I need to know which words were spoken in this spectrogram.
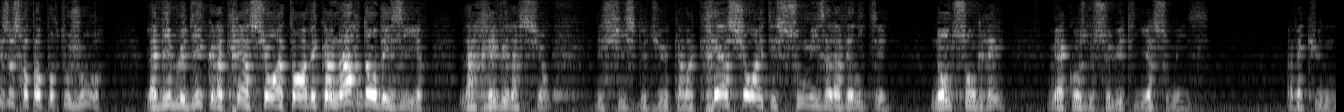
Et ce ne sera pas pour toujours. La Bible dit que la création attend avec un ardent désir la révélation des fils de Dieu, car la création a été soumise à la vanité, non de son gré, mais à cause de celui qui l'y a soumise. Avec une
